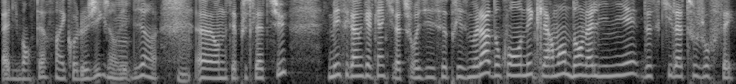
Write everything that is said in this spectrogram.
alimentaire, enfin écologique, j'ai envie de dire. Euh, on était plus là-dessus, mais c'est quand même quelqu'un qui va toujours utiliser ce prisme-là, donc on est clairement dans la lignée de ce qu'il a toujours fait.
